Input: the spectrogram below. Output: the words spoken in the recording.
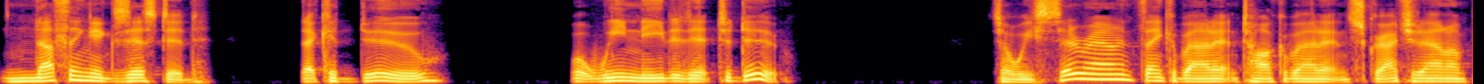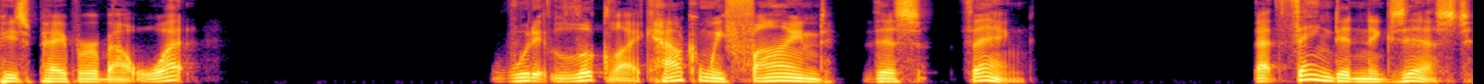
nothing existed that could do what we needed it to do. So we sit around and think about it and talk about it and scratch it out on a piece of paper about what would it look like? How can we find this thing? That thing didn't exist.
